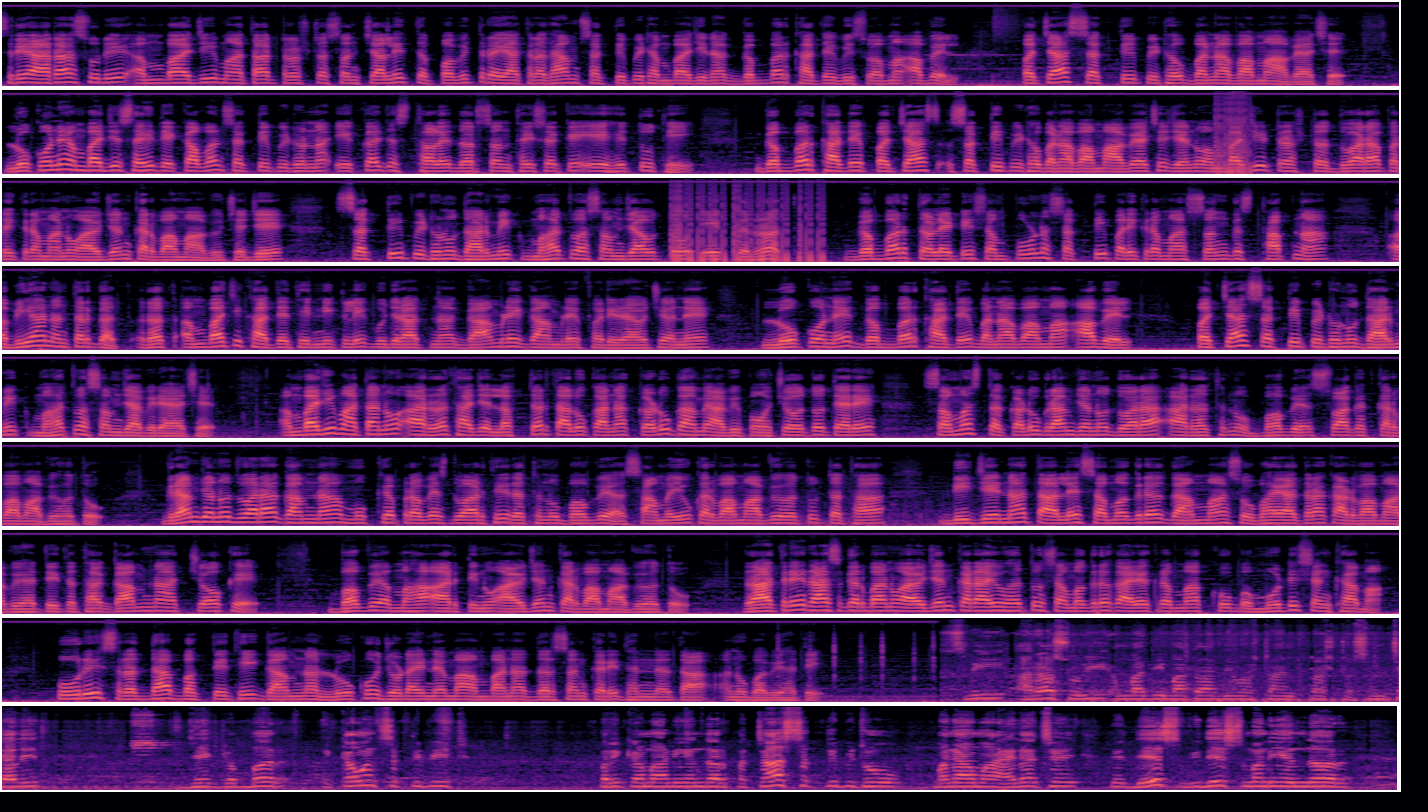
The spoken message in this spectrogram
શ્રી આરાસુરી અંબાજી માતા ટ્રસ્ટ સંચાલિત પવિત્ર યાત્રાધામ શક્તિપીઠ અંબાજીના ગબ્બર ખાતે વિશ્વમાં આવેલ પચાસ શક્તિપીઠો બનાવવામાં આવ્યા છે. લોકોને અંબાજી સહિત એકાવન શક્તિપીઠોના એક જ સ્થળે દર્શન થઈ શકે એ હેતુથી ગબ્બર ખાતે પચાસ શક્તિપીઠો બનાવવામાં આવ્યા છે, જેનું અંબાજી ટ્રસ્ટ દ્વારા પરિક્રમાનું આયોજન કરવામાં આવ્યું છે, જે શક્તિપીઠોનું ધાર્મિક મહત્વ સમજાવતો એક રથ ગબ્બર તળેટી સંપૂર્ણ શક્તિ પરિક્રમા સંઘ સ્થાપના અભિયાન અંતર્ગત રથ અંબાજી ખાતેથી નીકળી ગુજરાતના ગામડે ગામડે ફરી રહ્યો છે અને લોકોને ગબ્બર ખાતે બનાવવામાં આવેલ પચાસ શક્તિપીઠોનું ધાર્મિક મહત્વ સમજાવી રહ્યા છે. અંબાજી માતાનો આ રથ આજે લખતર તાલુકાના કડુ ગામે આવી પહોંચ્યો હતો ત્યારે સમસ્ત કડુ ગ્રામજનો દ્વારા આ રથનું ભવ્ય સ્વાગત કરવામાં આવ્યું હતું. ગ્રામજનો દ્વારા ગામના મુખ્ય પ્રવેશ દ્વારથી રથનું ભવ્ય સામયું કરવામાં આવ્યું હતું તથા ડીજેના તાલે સમગ્ર ગામમાં શોભાયાત્રા કાઢવામાં આવી હતી તથા ગામના ચોકે ભવ્ય મહાઆરતીનું આયોજન કરવામાં આવ્યું હતું. રાત્રે રાસ ગરબાનું આયોજન કરાયું હતું. સમગ્ર કાર્યક્રમમાં ખૂબ મોટી સંખ્યામાં પૂરી શ્રદ્ધા ભક્તિથી ગામના લોકો જોડાઈને મા અંબાના દર્શન કરી ધન્યતા અનુભવી હતી. શ્રી આરાસુરી અંબાજી માતા દેવસ્થાન ટ્રસ્ટ સંચાલિત, જે ગબ્બર એકાવન શક્તિપીઠ પરિક્રમાની અંદર પચાસ શક્તિપીઠો બનાવવામાં આવેલા છે. તે દેશ વિદેશમાંની અંદર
